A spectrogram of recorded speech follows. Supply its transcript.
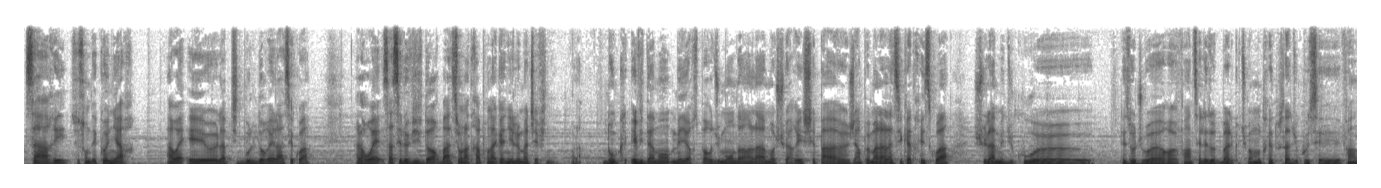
Ça, Harry, ce sont des cognards. Ah ouais, et euh, la petite boule dorée là, c'est quoi? Alors ouais, ça c'est le vif d'or, bah si on l'attrape, on a gagné, le match est fini. Voilà. Donc évidemment, meilleur sport du monde, hein. là moi je suis Harry, je sais pas, euh, j'ai un peu mal à la cicatrice quoi. Je suis là, mais du coup, euh, les autres joueurs, euh, enfin tu sais, les autres balles que tu m'as montré, tout ça, du coup c'est... Enfin...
